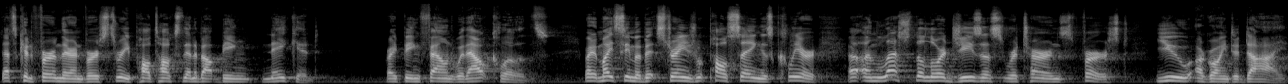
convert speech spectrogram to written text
That's confirmed there in verse 3. Paul talks then about being naked, right? Being found without clothes. Right? It might seem a bit strange. What Paul's saying is clear. Uh, unless the Lord Jesus returns first, you are going to die.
